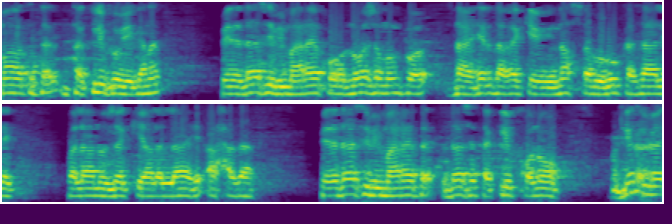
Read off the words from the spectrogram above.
ما تکلیف وی کنه په داسې بیماری خو نو زمون په ظاهر دغه کې نحسبه کذالک ولا نزکی علی الله احد په داسې بیماری ته داسې تکلیف خو نو ډیر لوی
